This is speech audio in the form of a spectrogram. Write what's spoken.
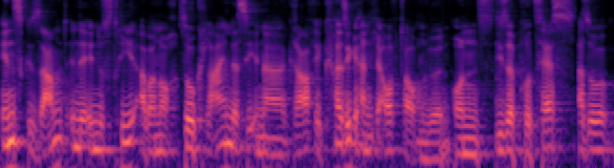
Insgesamt in der Industrie aber noch so klein, dass sie in der Grafik quasi gar nicht auftauchen würden. Und dieser Prozess, also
